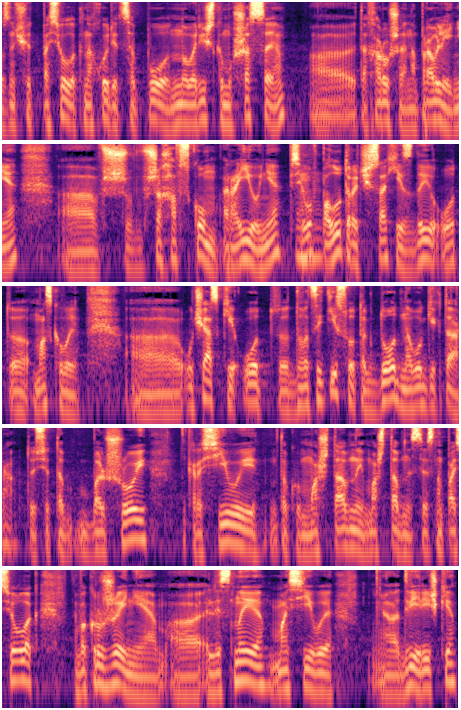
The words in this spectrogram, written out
Значит, поселок находится по Новорижскому шоссе, это хорошее направление, в Шаховском районе, всего mm-hmm. в полутора часах езды от э, Москвы. Э, участки от 20 соток до 1 гектара. То есть это большой, красивый, такой масштабный, масштабный, естественно, поселок. В окружении лесные массивы, две речки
